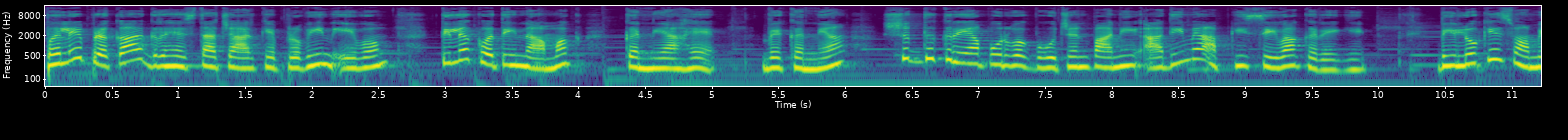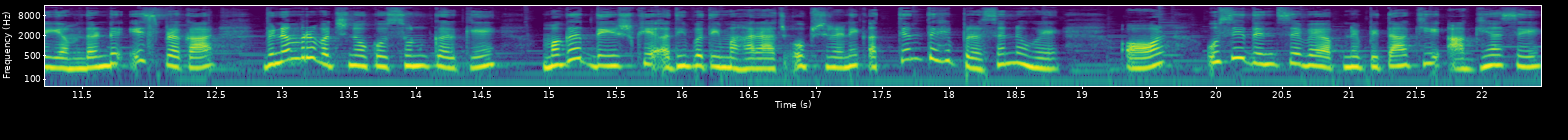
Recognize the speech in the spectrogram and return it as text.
भले प्रकार गृहस्थाचार के प्रवीण एवं तिलकवती नामक कन्या है। वे कन्या शुद्ध क्रिया पूर्वक भोजन, पानी आदि में आपकी सेवा करेगी। भीलो के स्वामी यमदंड इस प्रकार विनम्र वचनों को सुन करके मगध देश के अधिपति महाराज उपश्रेणिक अत्यंत ही प्रसन्न हुए। और उसी दिन से वे अपने पिता की आज्ञा से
